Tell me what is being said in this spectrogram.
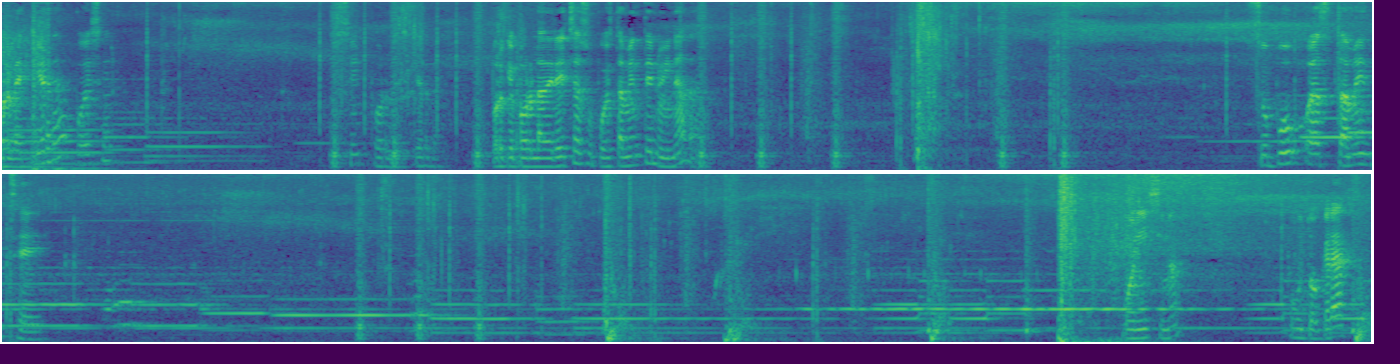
¿Por la izquierda? ¿Puede ser? Sí, por la izquierda. Porque por la derecha supuestamente no hay nada. Supuestamente. Buenísima. Punto crack.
